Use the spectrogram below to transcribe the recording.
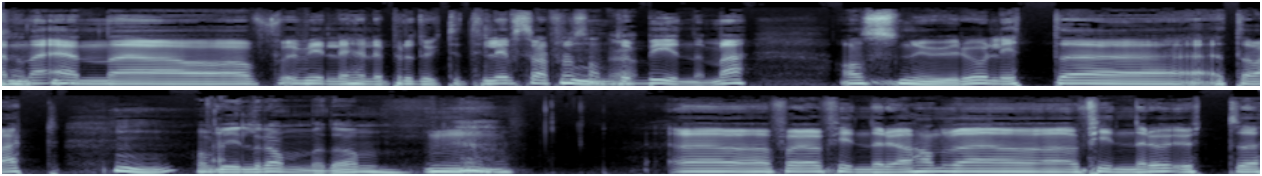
Enn en, uh, ville hele produktet til livs. I hvert fall sånn Mm, til ja. å begynne med. Han snur jo litt uh, etter hvert. Mm. Han vil ramme dem. Mm. Uh, for han finner, jo- han uh, finner jo ut uh,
